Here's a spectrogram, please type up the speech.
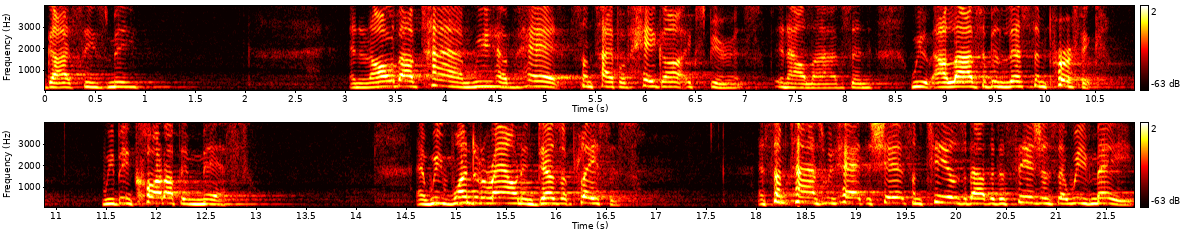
God sees me. And in all of our time, we have had some type of Hagar experience in our lives, and we, our lives have been less than perfect. We've been caught up in mess. And we wandered around in desert places. And sometimes we've had to shed some tears about the decisions that we've made.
